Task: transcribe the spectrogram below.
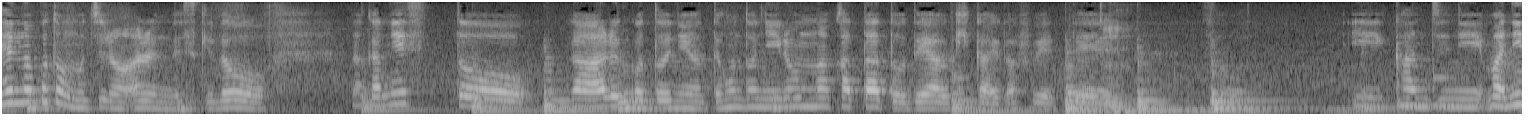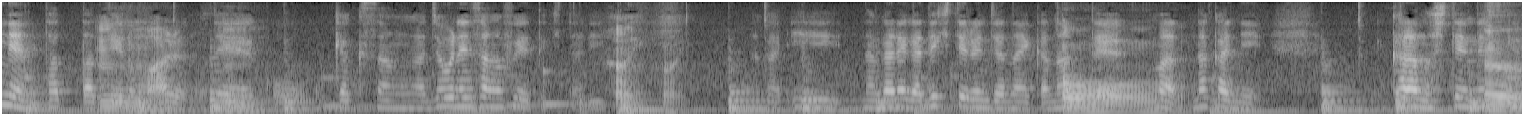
変なことももちろんあるんですけどなんかネストがあることによって本当にいろんな方と出会う機会が増えて、うん。そういい感じに、まあ、2年経ったっていうのもあるので、うんこうお客さんが常連さんが増えてきたり、はいはい。なんかいい流れができてるんじゃないかなってまあ中にからの視点ですけど、うん。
